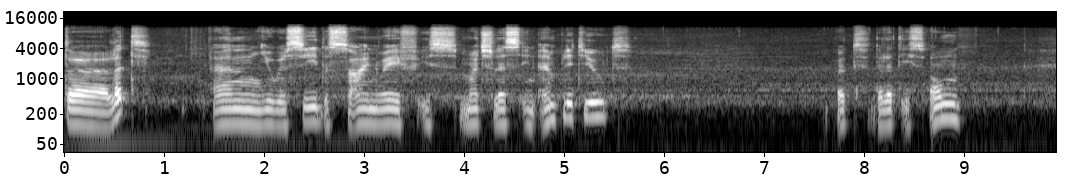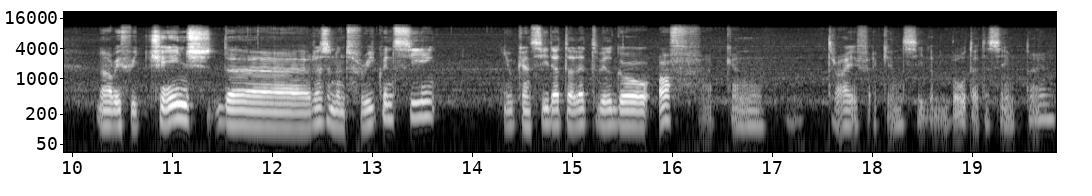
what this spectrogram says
the LED and you will see the sine wave is much less in amplitude but the LED is on. Now if we change the resonant frequency you can see that the LED will go off. I can try if I can see them both at the same time.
